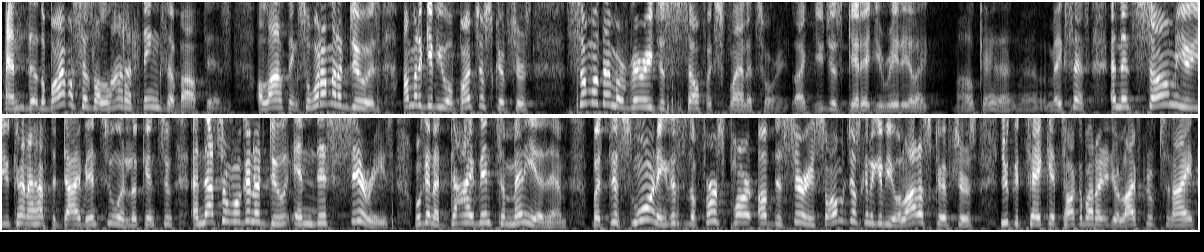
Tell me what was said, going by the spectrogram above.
And the, the, Bible says a lot of things about this, a lot of things. So, what I'm going to do is, I'm going to give you a bunch of scriptures. Some of them are very just self explanatory. Like, you just get it, you read it, you're like, okay, that, makes sense. And then some you, you kind of have to dive into and look into. And that's what we're going to do in this series. We're going to dive into many of them. But this morning, this is the first part of the series. So I'm just going to give you a lot of scriptures. You could take it, talk about it in your life group tonight,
